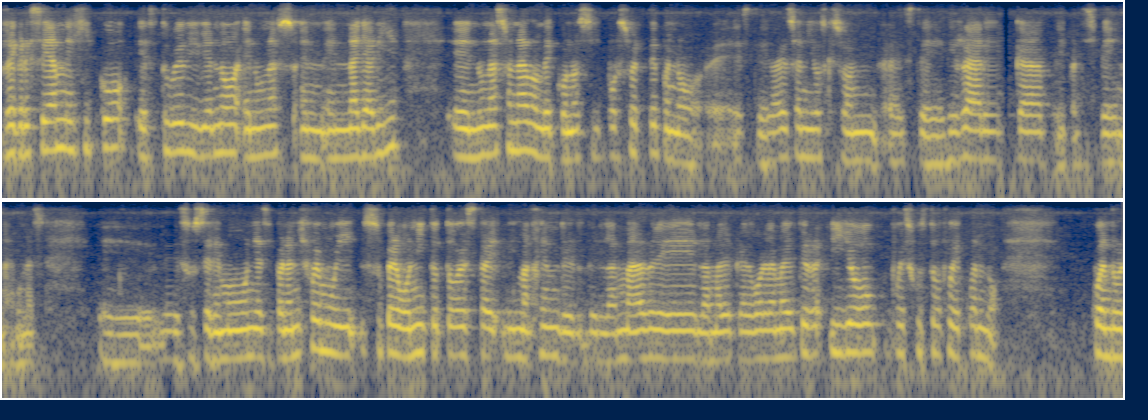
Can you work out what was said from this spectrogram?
regresé a México, estuve viviendo en, unas, en, en Nayarit, en una zona donde conocí, por suerte, bueno, este, varios amigos que son este, de Rárica, y participé en algunas eh, de sus ceremonias, y para mí fue muy súper bonito toda esta imagen de, la madre, la madre creadora, la madre tierra, y yo, pues justo fue cuando cuando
